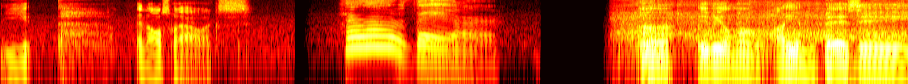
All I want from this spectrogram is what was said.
Y- and also Alex. Hello there. Leave me alone. I am busy.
